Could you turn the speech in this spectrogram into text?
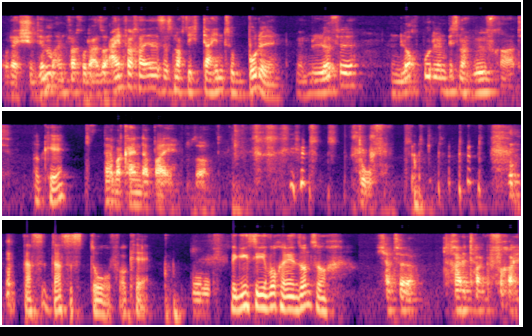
Oder ich schwimme einfach. Oder also einfacher ist es noch, sich dahin zu buddeln. Mit dem Löffel ein Loch buddeln bis nach Wülfrath. Okay. Da war keinen dabei. So. Doof. Das, das ist doof, okay. Doof. Wie ging es dir die Woche denn sonst so? Ich hatte drei Tage frei.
